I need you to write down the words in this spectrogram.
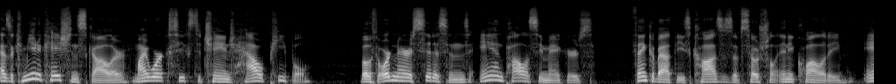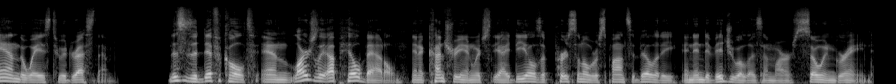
As a communication scholar, my work seeks to change how people, both ordinary citizens and policymakers, think about these causes of social inequality and the ways to address them. This is a difficult and largely uphill battle in a country in which the ideals of personal responsibility and individualism are so ingrained.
